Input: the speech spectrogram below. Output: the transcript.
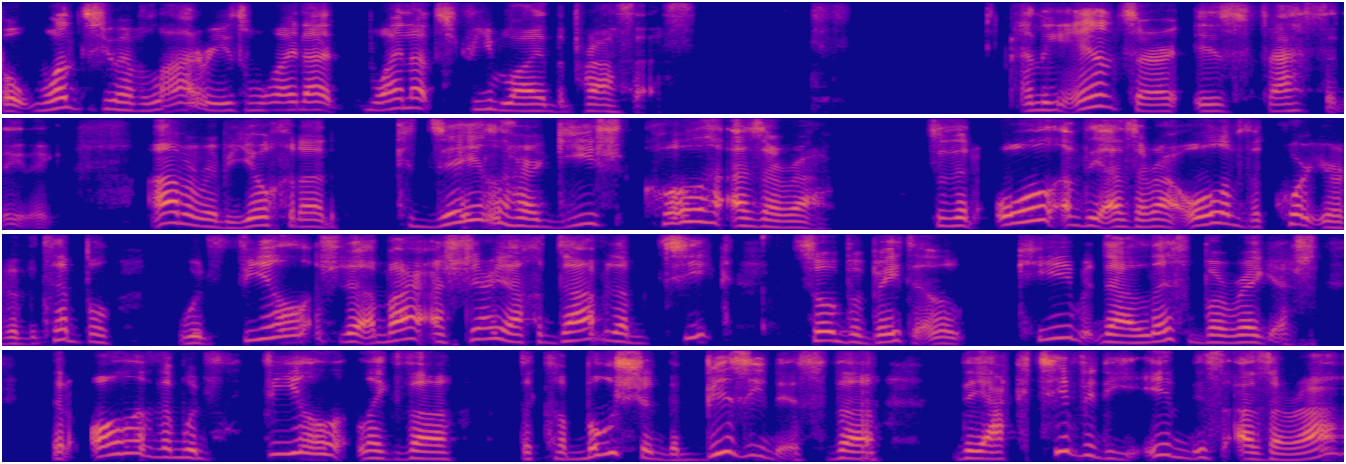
But once you have lotteries, why not why not streamline the process? And the answer is fascinating. Amar Rabbi Yochanan, hargish kol azara, so that all of the azara, all of the courtyard of the temple would feel asher so that all of them would feel like the the commotion, the busyness, the the activity in this Azara,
